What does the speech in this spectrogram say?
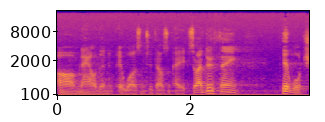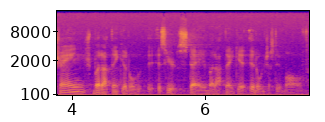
um, now than it was in 2008. So I do think it will change, but I think it'll, it's here to stay, but I think it, it'll just evolve.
